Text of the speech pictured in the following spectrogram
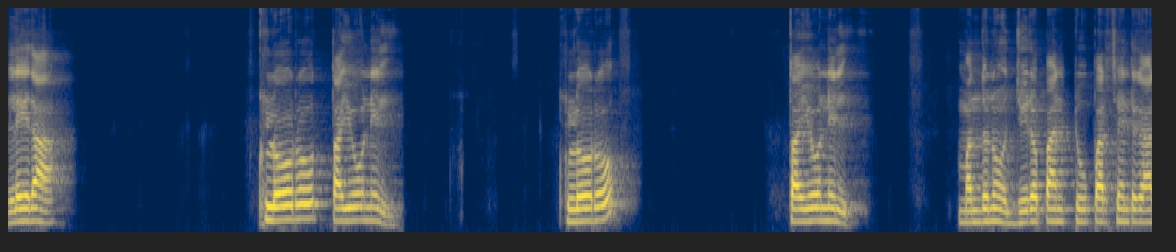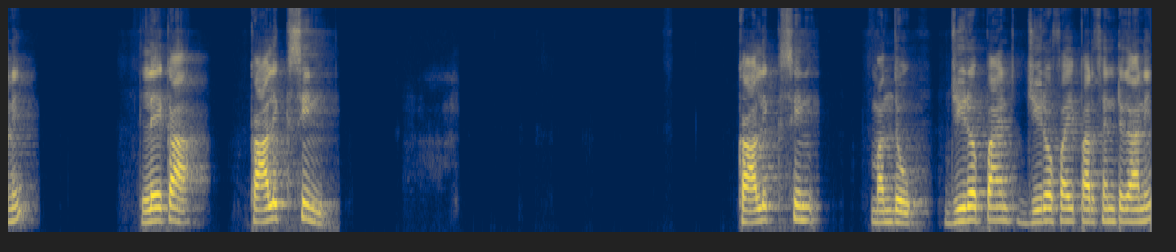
లేదా క్లోరోథయోనిల్ క్లోరో థయోనిల్ మందును జీరో పాయింట్ టూ పర్సెంట్ కానీ లేక కాలిక్సిన్ కాలిక్సిన్ మందు zero point zero five percent కానీ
